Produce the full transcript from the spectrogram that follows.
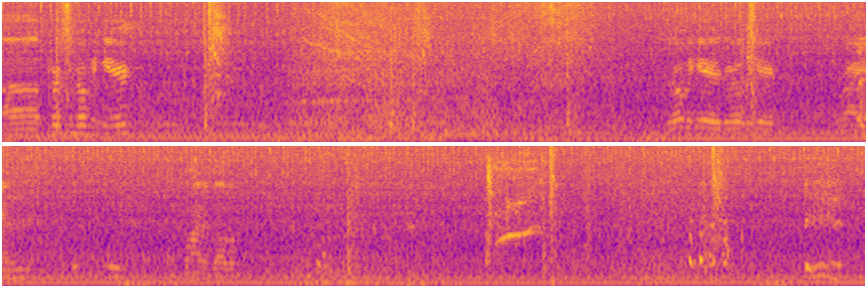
Uh, person over here. They're over here. They're over here. Where I am. I'm flying above them.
